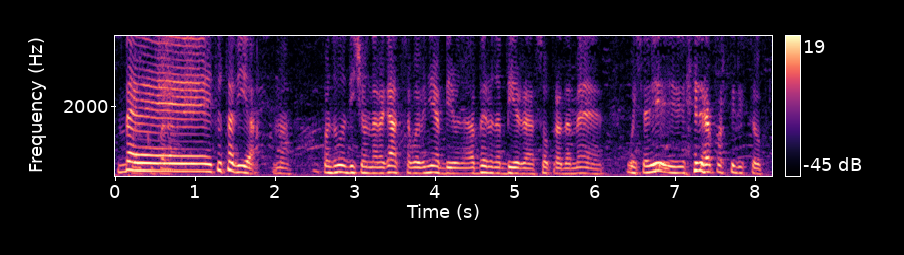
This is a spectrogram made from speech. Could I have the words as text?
Beh, tuttavia, no. Quando uno dice a una ragazza vuoi venire a bere una, a bere una birra sopra da me, vuoi salire e la porti lì sopra.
